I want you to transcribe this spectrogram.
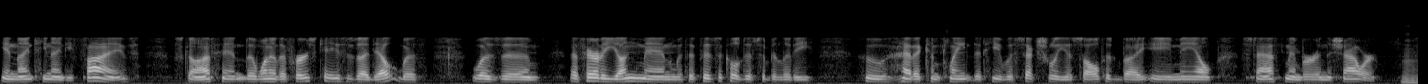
in 1995, Scott, and uh, one of the first cases I dealt with was um, a fairly young man with a physical disability who had a complaint that he was sexually assaulted by a male staff member in the shower. Hmm.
